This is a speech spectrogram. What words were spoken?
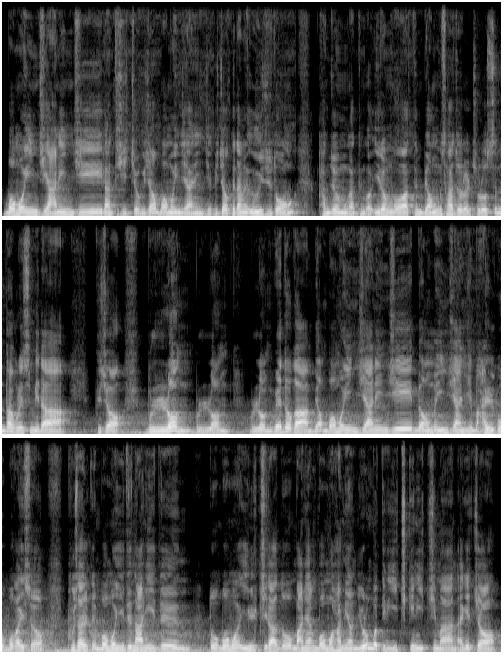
뭐뭐인지 아닌지란 뜻이 있죠. 그죠? 뭐뭐인지 아닌지. 그죠? 그 다음에 의주동, 간접의문 같은 거 이런 거 같은 명사절을 주로 쓴다고 그랬습니다. 그죠? 물론 물론 물론 웨더가 명- 뭐뭐인지 아닌지 뭐뭐인지 아닌지 말고 뭐가 있어요. 부사일 때 뭐뭐이든 아니든 또 뭐뭐일지라도 만약 뭐뭐 하면 이런 것들이 있긴 있지만 알겠죠?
